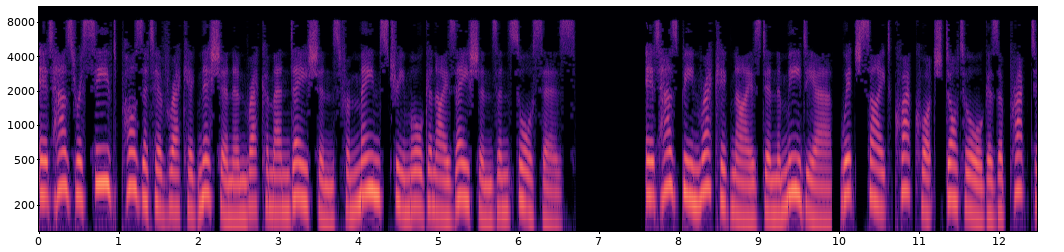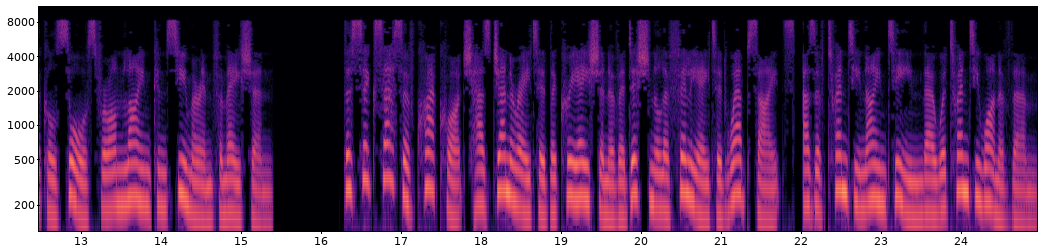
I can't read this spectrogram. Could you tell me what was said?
It has received positive recognition and recommendations from mainstream organizations and sources. It has been recognized in the media, which cite quackwatch.org as a practical source for online consumer information. The success of Quackwatch has generated the creation of additional affiliated websites. As of 2019, there were 21 of them.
